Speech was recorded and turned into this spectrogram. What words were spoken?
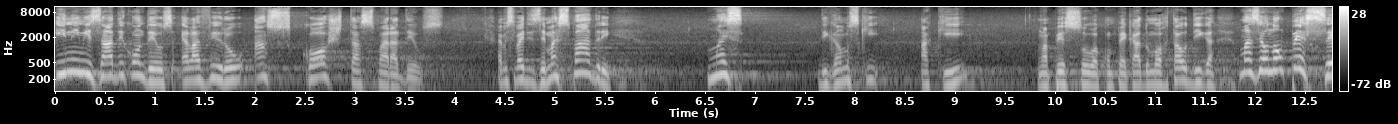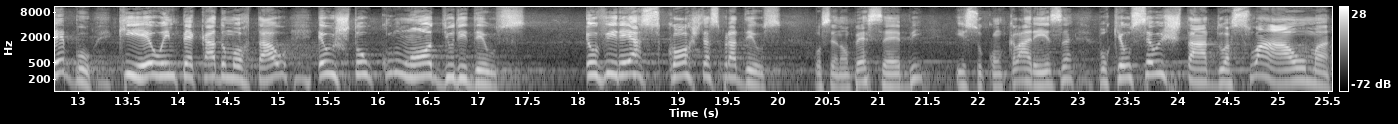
inimizade com Deus, ela virou as costas para Deus. Aí você vai dizer, mas padre, mas digamos que aqui uma pessoa com pecado mortal diga: Mas eu não percebo que eu, em pecado mortal, eu estou com ódio de Deus. Eu virei as costas para Deus. Você não percebe isso com clareza, porque o seu estado, a sua alma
